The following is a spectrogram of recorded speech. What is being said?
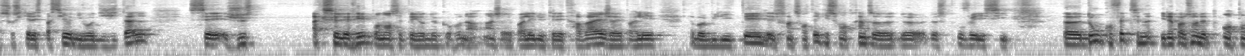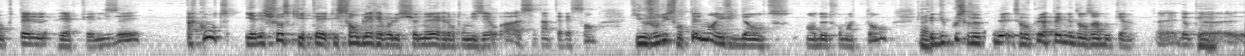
sur ce qui allait se passer au niveau digital, c'est juste accéléré pendant cette période de Corona. Hein. j'avais parlé du télétravail, j'avais parlé de la mobilité, des soins de santé qui sont en train de, se prouver ici. Euh, donc, en fait, il n'a pas besoin d'être en tant que tel réactualisé. Par contre, il y a des choses qui, étaient, qui semblaient révolutionnaires et dont on disait, c'est intéressant, qui aujourd'hui sont tellement évidentes en deux, trois mois de temps, que du coup, ça ne vaut, plus la peine d'être dans un bouquin. Euh, donc, euh,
